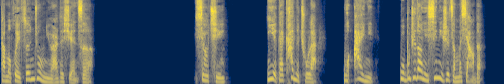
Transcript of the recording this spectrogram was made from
他们会尊重女儿的选择。萧晴，你也该看得出来，我爱你。我不知道你心里是怎么想的。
